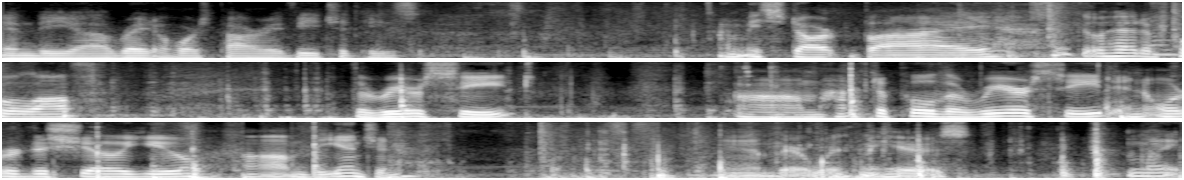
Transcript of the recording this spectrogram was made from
in the uh of horsepower of each of these. Let me start by, let me go ahead and pull off the rear seat um, have to pull the rear seat in order to show you um, the engine. And bear with me here is might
